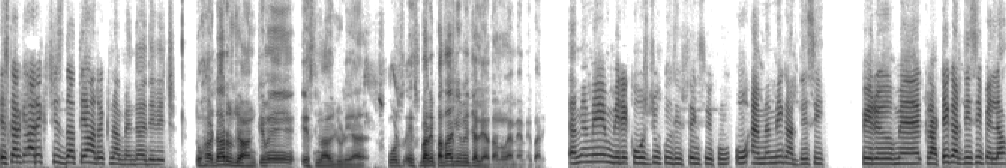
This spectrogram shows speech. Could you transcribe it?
ਇਸ ਕਰਕੇ ਹਰ ਇੱਕ ਚੀਜ਼ ਦਾ ਧਿਆਨ ਰੱਖਣਾ ਪੈਂਦਾ ਇਹਦੇ ਵਿੱਚ। ਤੁਹਾਡਾ ਰੁਝਾਨ ਕਿਵੇਂ ਇਸ ਨਾਲ ਜੁੜਿਆ? ਸਪੋਰਟਸ ਇਸ ਬਾਰੇ ਪਤਾ ਕਿਵੇਂ ਚੱਲਿਆ ਤੁਹਾਨੂੰ ਐਮਐਮਏ ਬਾਰੇ? ਐਮਐਮਏ ਮੇਰੇ ਕੋਚ ਜੋ ਕੁਲਦੀਪ ਸਿੰਘ ਸੇਖੋਂ ਉਹ ਐਮਐਮਏ ਕਰਦੇ ਸੀ। ਫਿਰ ਮੈਂ ਕਰਾਟੇ ਕਰਦੀ ਸੀ ਪਹਿਲਾਂ।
